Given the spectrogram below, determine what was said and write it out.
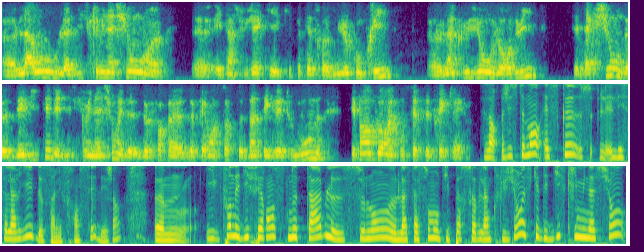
Euh, là où la discrimination euh, est un sujet qui est, est peut-être mieux compris, l'inclusion aujourd'hui, cette action d'éviter les discriminations et de, de, de, faire en sorte d'intégrer tout le monde, c'est pas encore un concept très clair. Alors justement, est-ce que les salariés, de, enfin les Français déjà, euh, ils font des différences notables selon la façon dont ils perçoivent l'inclusion? Est-ce qu'il y a des discriminations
